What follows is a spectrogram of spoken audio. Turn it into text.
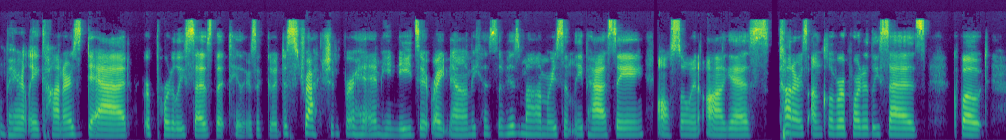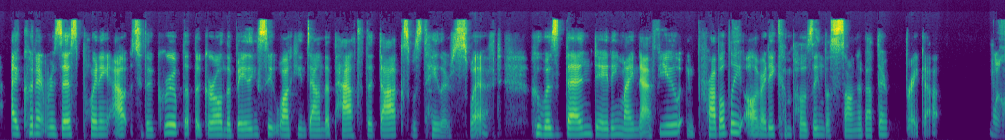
Apparently, Conor's dad reportedly says that Taylor's a good distraction for him. He needs it right now because of his mom recently passing. Also in August, Conor's uncle reportedly says, quote, I couldn't resist pointing out to the group that the girl in the bathing suit walking down the path to the docks was Taylor Swift, who was then dating my nephew and probably already composing the song about their breakup. Well,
